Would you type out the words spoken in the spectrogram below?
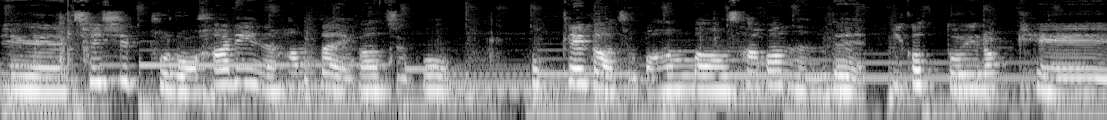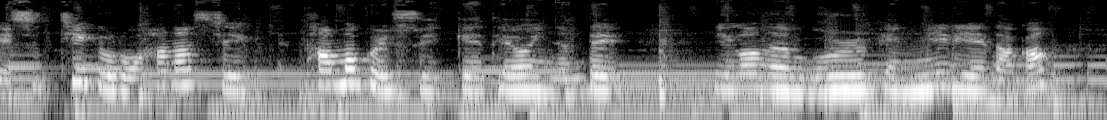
이게 70% 할인을 한다 해가지고 꼭 해가지고 한번 사봤는데 이것도 이렇게 스틱으로 하나씩 타먹을 수 있게 되어 있는데 이거는 물 100ml에다가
